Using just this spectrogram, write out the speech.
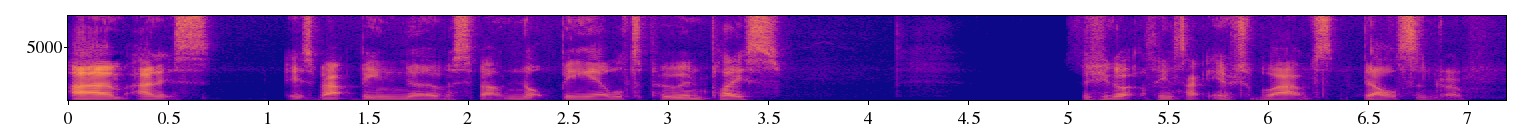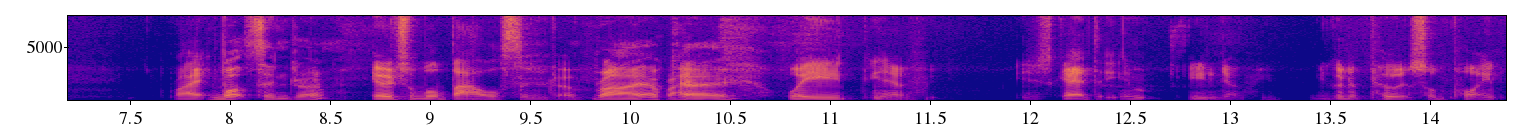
Um, and it's it's about being nervous about not being able to poo in place. So if you've got things like irritable bowel- bowel syndrome, right? What syndrome? Irritable bowel syndrome, Right. Okay. right? Where you you know you're scared that you, you know you're going to poo at some point,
